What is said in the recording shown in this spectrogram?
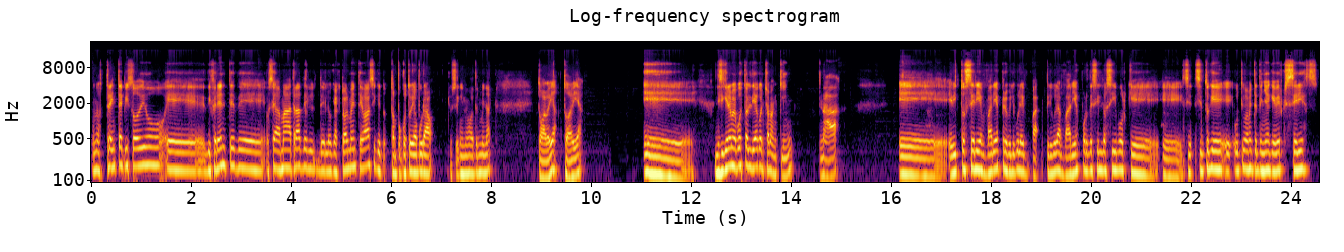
unos 30 episodios eh, diferentes de, o sea, más atrás del- de, lo que actualmente va, así que tampoco estoy apurado. Yo sé que no va a terminar. Todavía, todavía. Eh, ni siquiera me he puesto al día con Chaman King. Nada. Eh, he visto series varias, pero películas, películas varias, por decirlo así, porque eh, si- siento que últimamente tenía que ver series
